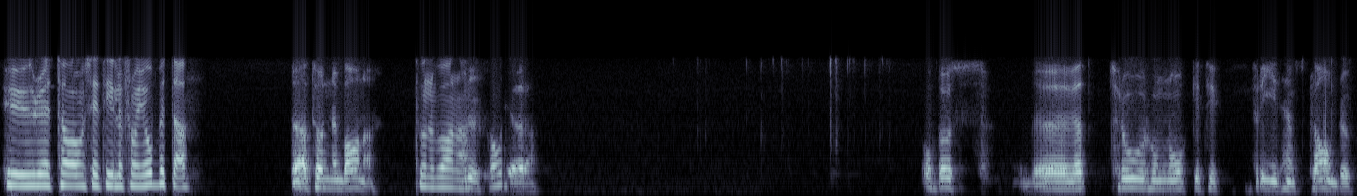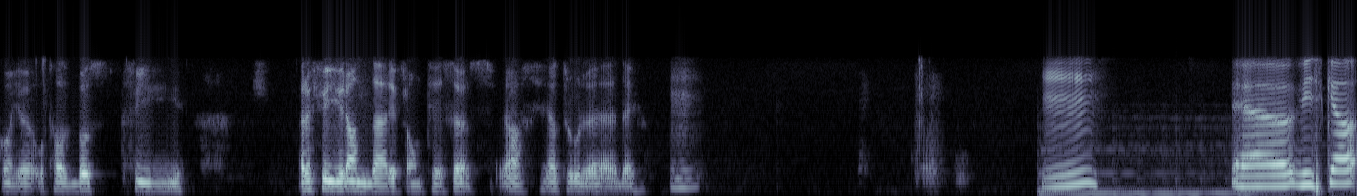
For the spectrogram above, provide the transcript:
Hur tar hon sig till och från jobbet då? Ja, tunnelbana. Tunnelbana? brukar hon göra. Och buss. Jag tror hon åker till Fridhemsplan brukar hon göra och tar buss fy... Är det fyran därifrån till SÖS? Ja, jag tror det är det. Mm. Mm. Eh, vi ska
